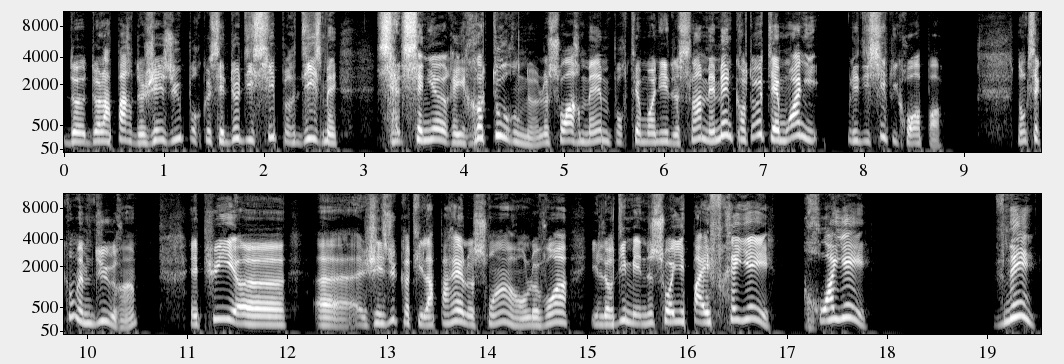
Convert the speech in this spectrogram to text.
de, la part de Jésus pour que ces deux disciples disent, mais c'est le Seigneur, et ils retournent le soir même pour témoigner de cela, mais même quand eux témoignent, les disciples n'y croient pas. Donc c'est quand même dur. Hein et puis, euh, euh, Jésus, quand il apparaît le soir, on le voit, il leur dit, mais ne soyez pas effrayés, croyez, venez,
